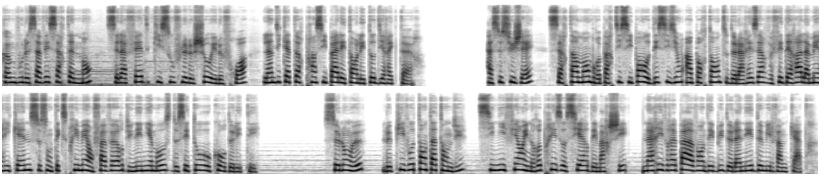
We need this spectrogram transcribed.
Comme vous le savez certainement, c'est la Fed qui souffle le chaud et le froid, l'indicateur principal étant les taux directeurs. À ce sujet, certains membres participant aux décisions importantes de la Réserve fédérale américaine se sont exprimés en faveur d'une énième hausse de ces taux au cours de l'été. Selon eux, le pivot tant attendu, signifiant une reprise haussière des marchés, n'arriverait pas avant début de l'année 2024.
